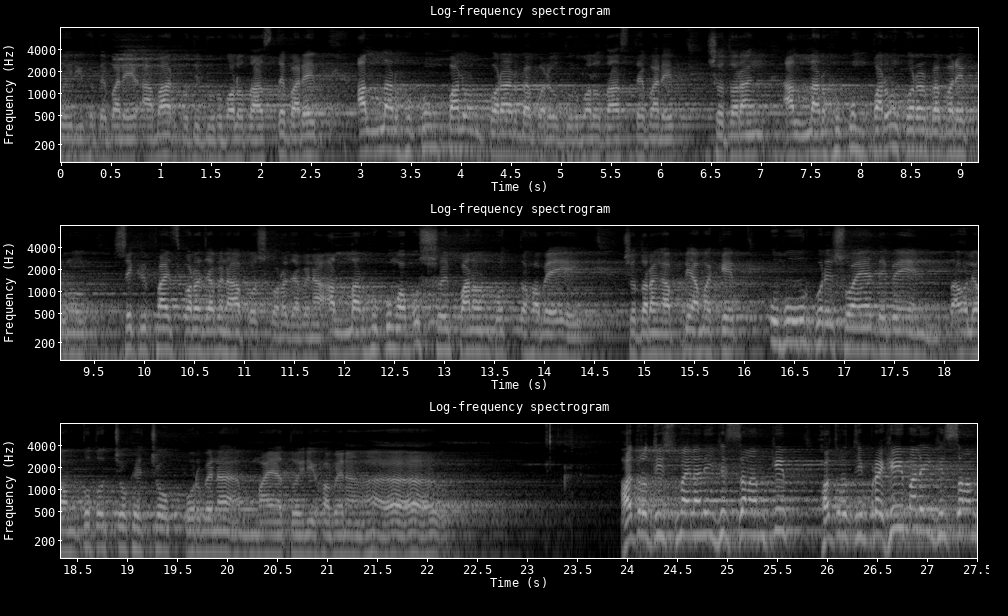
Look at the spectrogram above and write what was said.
তৈরি হতে পারে, আমার প্রতি দুর্বলতা আসতে পারে। আল্লাহর হুকুম পালন করার ব্যাপারেও দুর্বলতা আসতে পারে। সুতরাং আল্লাহর হুকুম পালন করার ব্যাপারে কোনো স্যাক্রিফাইস করা যাবে না, আপোষ করা যাবে না। আল্লাহর হুকুম অবশ্যই পালন করতে হবে। সুতরাং আপনি আমাকে উবুর করে শোয়া দেবেন, তাহলে অন্তত চোখে চোখ পড়বে না, মায়া তৈরি হবে না। হজরত ইসমাইল আলী ইসলাম কি? হজরত ইব্রাহিম আলী ইসলাম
